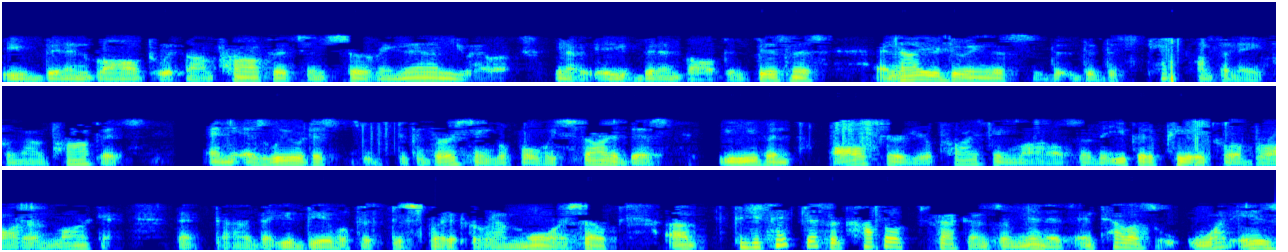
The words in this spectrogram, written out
You've been involved with nonprofits and serving them. You have a, you know, you've been involved in business, and now you're doing this this tech company for nonprofits. And as we were just conversing before we started this, you even altered your pricing model so that you could appeal to a broader market. That uh, that you'd be able to, to spread it around more. So, um, could you take just a couple of seconds or minutes and tell us what is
